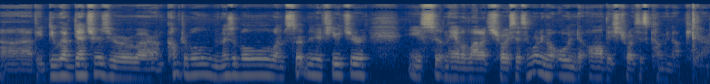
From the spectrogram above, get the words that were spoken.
Uh, if you do have dentures, you are uncomfortable, miserable, uncertain of your future, you certainly have a lot of choices. And we're going to go into all these choices coming up here.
